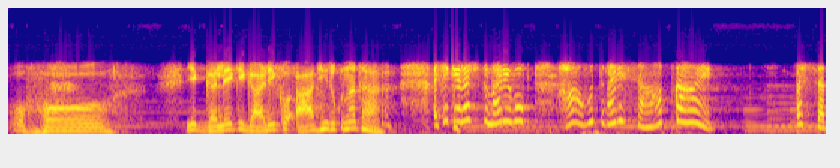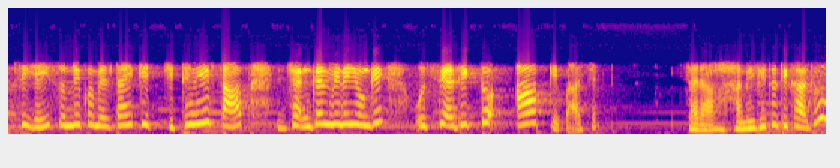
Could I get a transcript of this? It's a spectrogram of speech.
ओहो। ये गले की गाड़ी को आज ही रुकना था। अच्छा कैलाश तुम्हारे वो हाँ वो तुम्हारे सांप कहाँ है? बस सबसे यही सुनने को मिलता है कि जितने सांप जंगल में नहीं होंगे उससे अधिक तो आपके पास है। जरा हमें भी तो दिखा दो।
